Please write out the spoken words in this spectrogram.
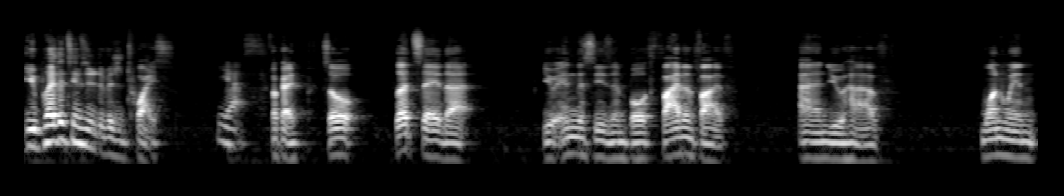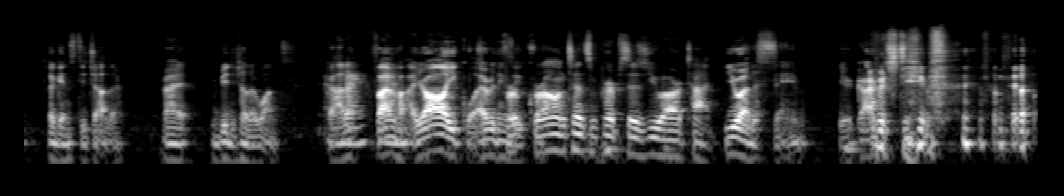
you play the teams in your division twice. Yes. Okay. So let's say that you end the season both 5 and 5 and you have one win against each other, right? You beat each other once. Got Okay, it? 5 and 5. You're all equal. Everything's For, equal. for all intents and purposes, you are tied. you are the same. You're garbage teams in the middle.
